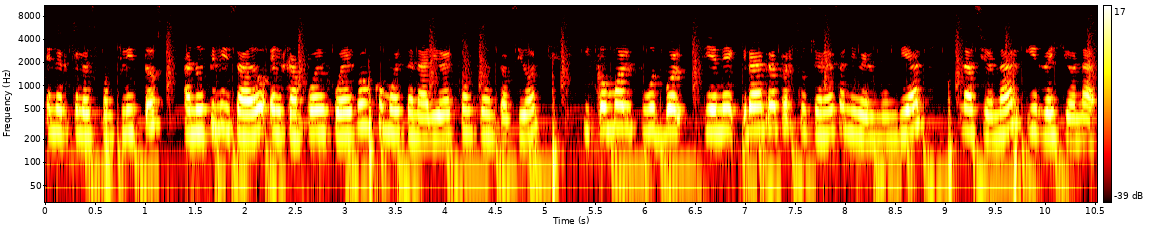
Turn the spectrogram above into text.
en las que los conflictos han utilizado el campo de juego como escenario de confrontación y como el fútbol tiene gran repercusiones a nivel mundial, nacional y regional.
